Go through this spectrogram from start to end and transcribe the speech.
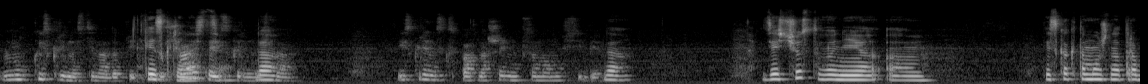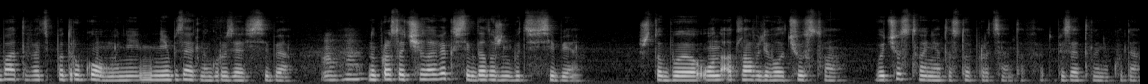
Ну, к искренности надо прийти. К искренности, Душа искренность, да. да. Искренность по отношению к самому себе. Да. Здесь чувствование, эм, здесь как-то можно отрабатывать по-другому, не, не обязательно грузясь в себя. Мгм. Но просто человек всегда должен быть в себе, чтобы он отлавливал чувства. Вот чувствование это сто процентов, без этого никуда.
